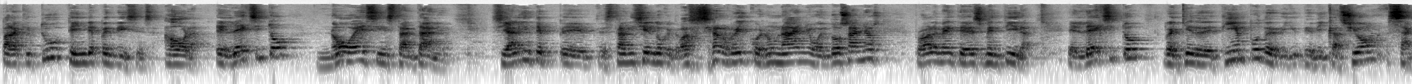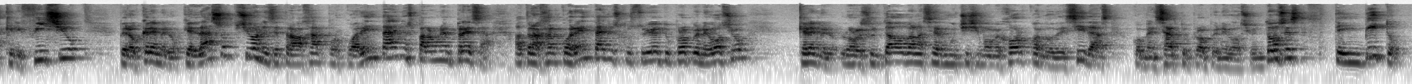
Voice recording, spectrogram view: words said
para que tú te independices. Ahora, el éxito no es instantáneo. Si alguien te, eh, te está diciendo que te vas a hacer rico en un año o en dos años, probablemente es mentira. El éxito requiere de tiempo, de dedicación, sacrificio, pero créemelo, que las opciones de trabajar por 40 años para una empresa, a trabajar 40 años construyendo tu propio negocio, créemelo, los resultados van a ser muchísimo mejor cuando decidas comenzar tu propio negocio. Entonces, te invito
